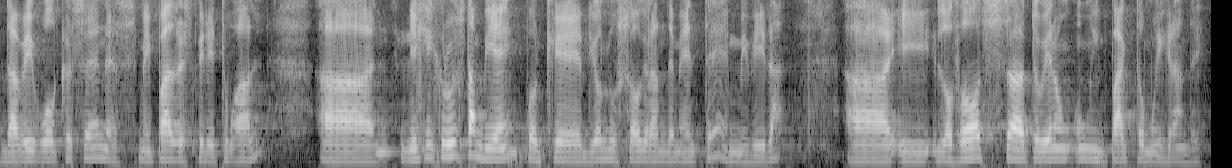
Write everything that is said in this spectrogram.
David Wilkerson es mi padre espiritual. Uh, Nicky Cruz también, porque Dios lo usó grandemente en mi vida. Uh, y los dos tuvieron un impacto muy grande.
